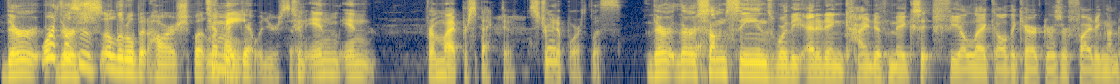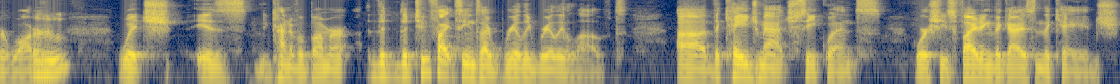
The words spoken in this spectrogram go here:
there, worthless there's- is a little bit harsh but To like, i me. get what you're To saying in in from my perspective, straight Yeah. up worthless. There, there are some scenes where the editing kind of makes it feel like all the characters are fighting underwater, Mhm. which is kind of a bummer. The the two fight scenes I really really loved. Uh, the cage match sequence where she's fighting the guys in the cage,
